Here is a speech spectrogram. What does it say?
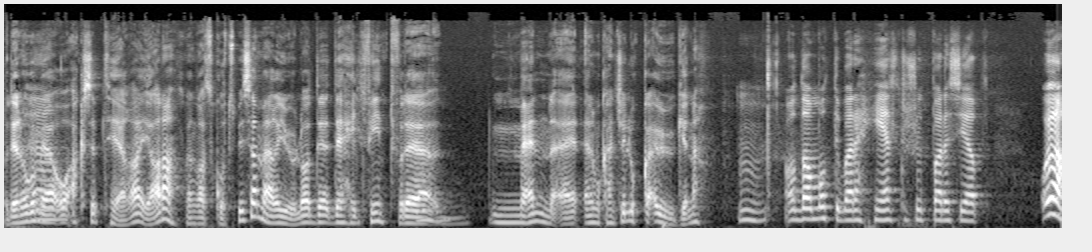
og det er noe med å akseptere, ja da, kan godt spise mer i jula, det, det er helt fint, for det, men en en kan ikke lukke øynene. Mm. Og da måtte de bare helt til slutt bare si at Å ja,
